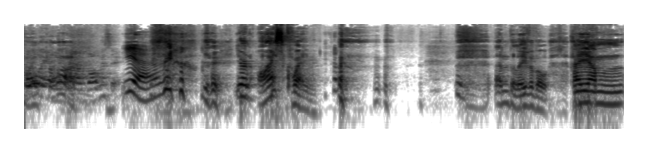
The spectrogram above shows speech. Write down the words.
Falling on the ground, vomiting. yeah, You're an ice queen. Unbelievable. Hey, um,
